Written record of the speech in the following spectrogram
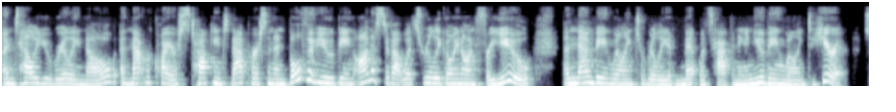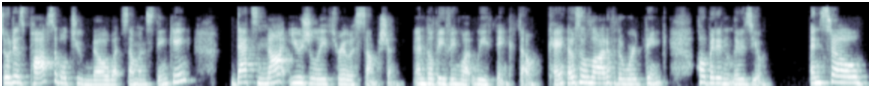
until you really know. And that requires talking to that person and both of you being honest about what's really going on for you and them being willing to really admit what's happening and you being willing to hear it. So it is possible to know what someone's thinking. That's not usually through assumption and believing what we think, though. Okay. That was a lot of the word think. Hope I didn't lose you. And so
